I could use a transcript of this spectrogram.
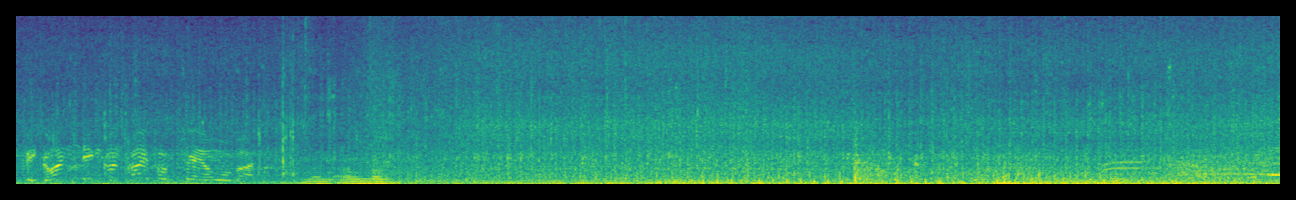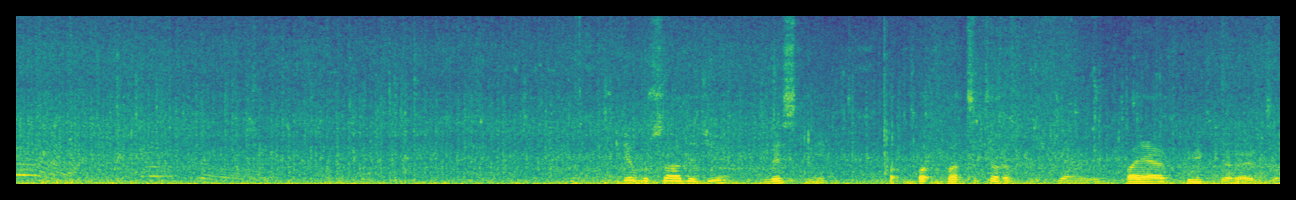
hat begonnen, den Kontrollpunkt zu erobern. Lan Alman. Bir de bu sadece west mi? Ba- ba- batı tarafı yani bayağı büyük bir harita.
